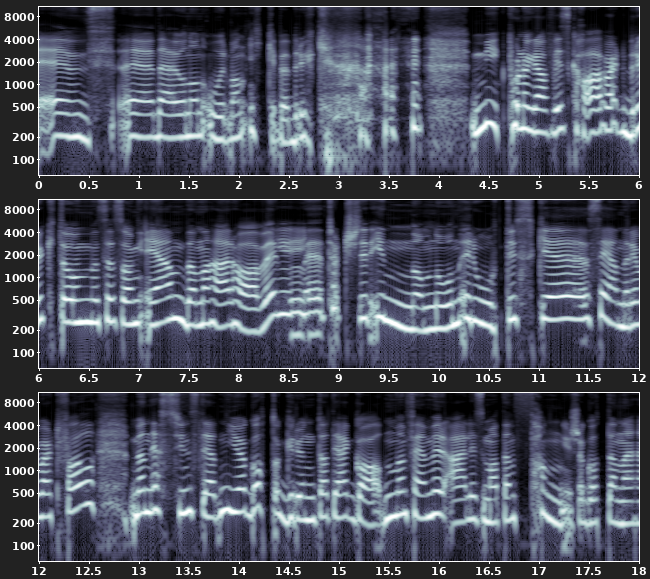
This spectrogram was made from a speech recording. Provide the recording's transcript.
Det er jo noen ord man ikke bør bruke her. Mykpornografisk har vært brukt om sesong én. Denne her har vel eh, toucher innom noen erotiske scener, i hvert fall. Men jeg syns det den gjør godt, og grunnen til at jeg ga den en femmer, er liksom at den fanger så godt denne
